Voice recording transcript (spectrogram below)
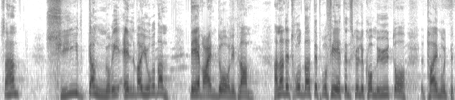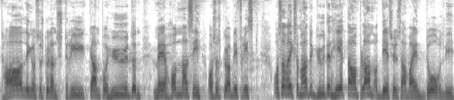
sa han. Syv ganger i elva Jordan. Det var en dårlig plan. Han hadde trodd at profeten skulle komme ut og ta imot betaling, og så skulle han stryke han på huden med hånda si, og så skulle han bli frisk. Og så liksom hadde Gud en helt annen plan, og det syntes han var en dårlig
